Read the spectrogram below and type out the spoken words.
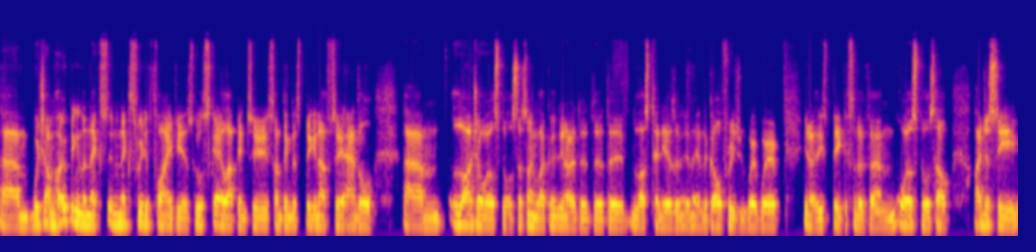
um, which I'm hoping in the next in the next three to five years we'll scale up into something that's big enough to handle um, larger oil spills. So something like you know the the, the last ten years in, in, the Gulf region where where you know these big sort of um, oil spills help. I just see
